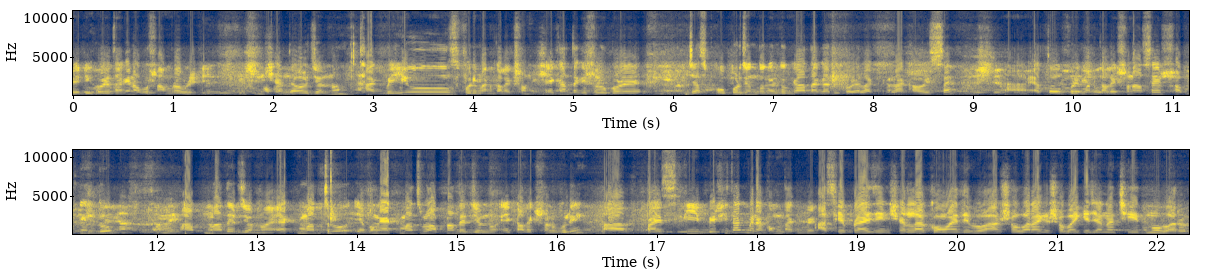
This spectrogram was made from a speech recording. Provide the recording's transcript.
রেডি হয়ে থাকেন অবশ্যই আমরাও রেডি দেওয়ার জন্য থাকবে হিউজ পরিমাণ কালেকশন এখান থেকে শুরু করে জাস্ট ও পর্যন্ত কিন্তু গাদাগাদি করে রাখা হয়েছে। এত পরিমাণ কালেকশন আছে সব কিন্তু আপনাদের জন্য একমাত্র এবং একমাত্র আপনাদের জন্য এই কালেকশনগুলি আর প্রাইস কি বেশি থাকবে না কম থাকবে? আজকে প্রাইস ইনশাল্লাহ কমায় দেব আর সবার আগে সবাইকে জানাচ্ছি ঈদ মোবারক।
